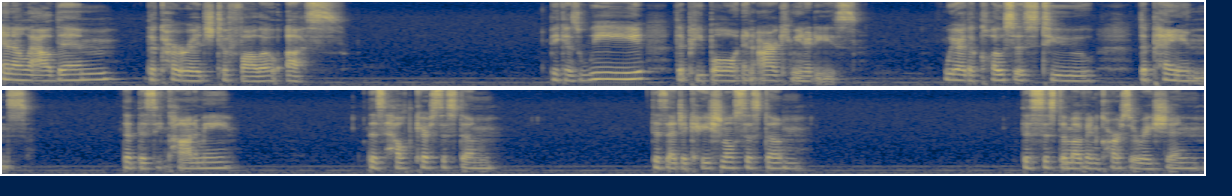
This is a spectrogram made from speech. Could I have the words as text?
and allow them the courage to follow us. Because we, the people in our communities, we are the closest to the pains that this economy, this healthcare system, this educational system, this system of incarceration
